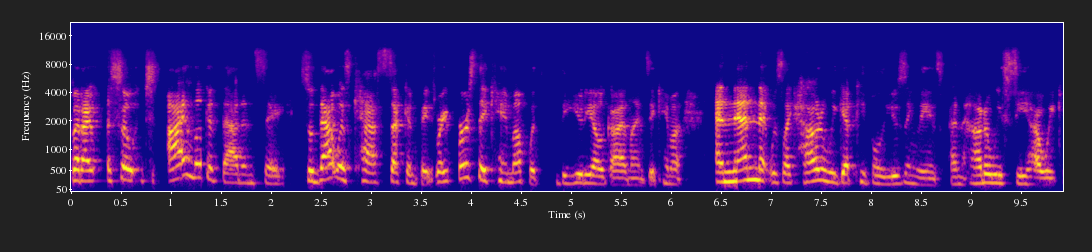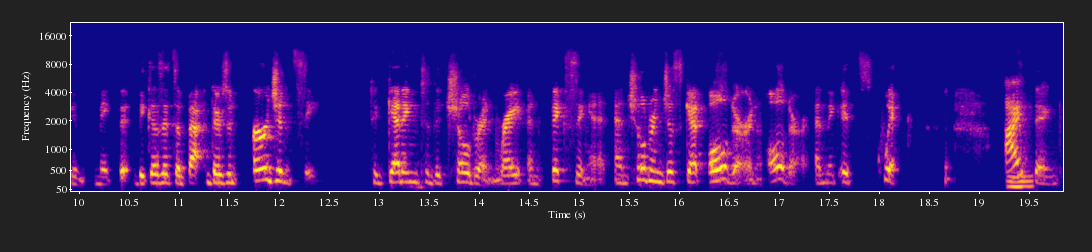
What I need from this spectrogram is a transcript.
But I, so I look at that and say, so that was CAST's second phase, right? First they came up with the UDL guidelines, they came up, and then it was like, how do we get people using these? And how do we see how we can make that, because it's about, there's an urgency to getting to the children, right? And fixing it. And children just get older and older and it's quick. Mm-hmm. I think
